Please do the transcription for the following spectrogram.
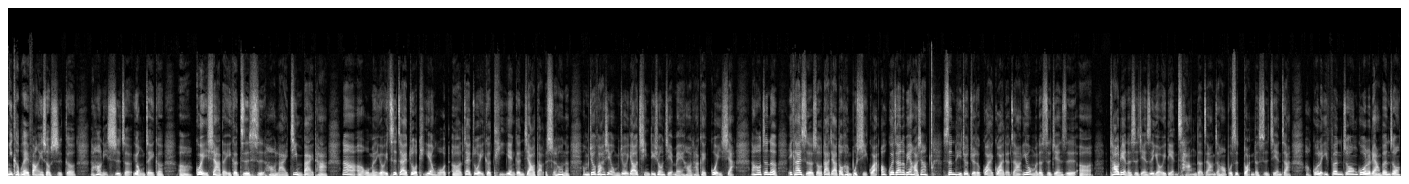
你可不可以放一首诗歌，然后你试着用这个呃跪下的一个姿势哈来敬拜他？那呃，我们有一次在做体验活呃，在做一个体验跟教导的时候呢，我们就发现，我们就邀请弟兄姐妹哈，他可以跪下，然后真的，一开始的时候大家都很不习惯哦，跪在那边好像 身体就觉得怪怪的这样，因为我们的时间是呃。操练的时间是有一点长的，这样子哈，不是短的时间这样。好，过了一分钟，过了两分钟，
